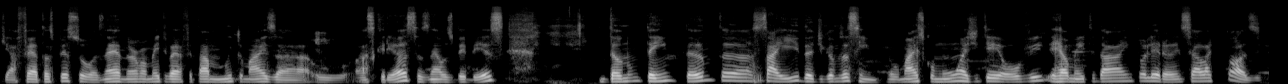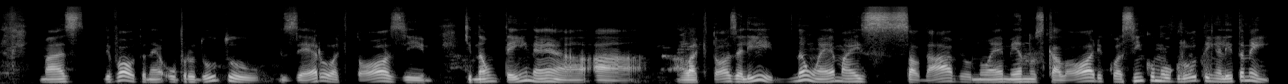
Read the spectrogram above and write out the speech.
que afeta as pessoas, né? Normalmente vai afetar muito mais a, o, as crianças, né? Os bebês, então não tem tanta saída, digamos assim. O mais comum a gente ouve realmente da intolerância à lactose. Mas de volta, né? O produto zero lactose, que não tem, né, a, a, a, lactose ali, não é mais saudável, não é menos calórico, assim como o glúten ali também.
